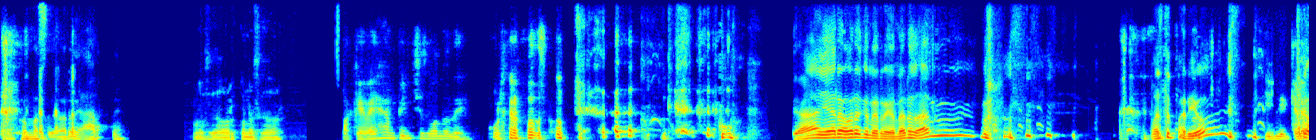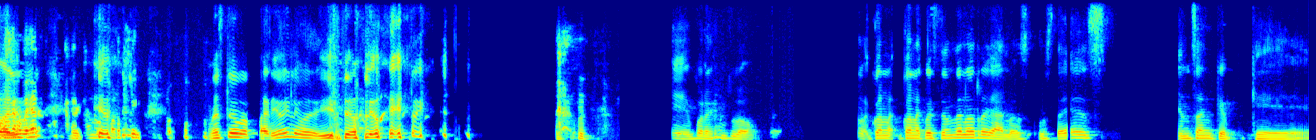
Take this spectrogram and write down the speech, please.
El conocedor de arte. Conocedor, conocedor. Para que vean, pinches bolas de culeros. Ya, ya era hora que le regalaras algo, güey. Más te parió. Y que le vale. ver. Más te parió y le, y le valió. Eh, por ejemplo, con la, con la cuestión de los regalos, ¿ustedes piensan que, que,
